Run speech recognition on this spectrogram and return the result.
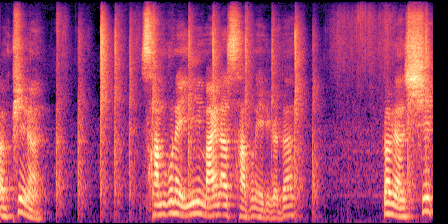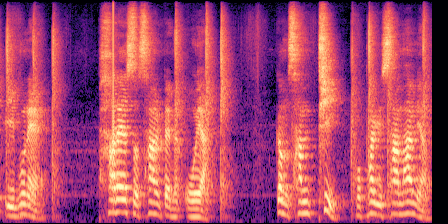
그럼 p는 3분의 2 마이너스 4분의 1이거든 그러면 12분의 8에서 3을 빼면 5야 그럼 3p 곱하기 3 하면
